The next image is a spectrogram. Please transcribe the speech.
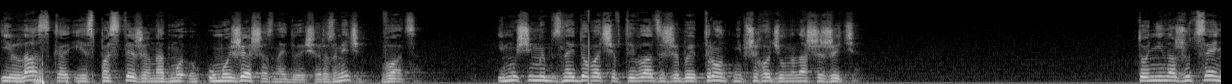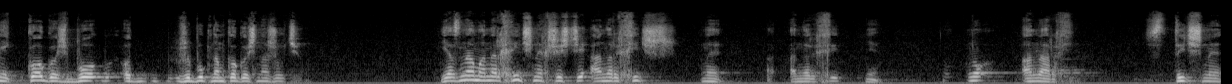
I laska jest pasterza u Mojżesza znajduje się, rozumiecie? Władza. I musimy znajdować się w tej władzy, żeby trąd nie przychodził na nasze życie. To nie narzucenie kogoś, bo, że Bóg nam kogoś narzucił. Ja znam anarchiczne chrześcijan, anarchiczne, anarchi, nie, no anarchii, styczne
